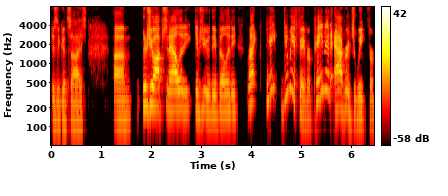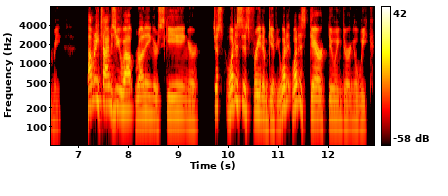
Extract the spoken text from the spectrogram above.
is a good size. Um gives you optionality gives you the ability like paint do me a favor paint an average week for me. How many times are you out running or skiing or just what does this freedom give you? What what is derek doing during a week?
